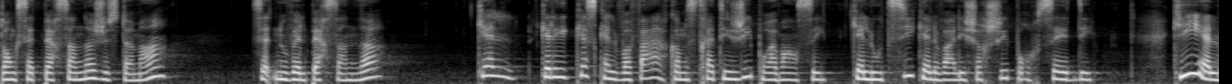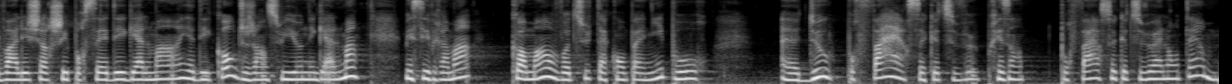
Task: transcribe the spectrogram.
Donc, cette personne-là, justement, cette nouvelle personne-là, qu'est-ce qu'elle va faire comme stratégie pour avancer? Quel outil qu'elle va aller chercher pour s'aider? Qui elle va aller chercher pour s'aider également? Il y a des coachs, j'en suis une également. Mais c'est vraiment comment vas-tu t'accompagner pour euh, pour faire ce que tu veux, présenter pour faire ce que tu veux à long terme.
